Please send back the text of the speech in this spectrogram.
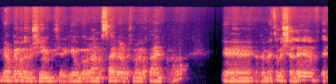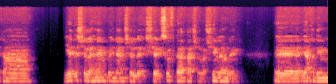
מהרבה מאוד אנשים שהגיעו מעולם הסייבר ו-8200 וכן הלאה, אה, ובעצם משלב את הידע שלהם בעניין של, של איסוף דאטה, של Machine Learning, יחד עם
